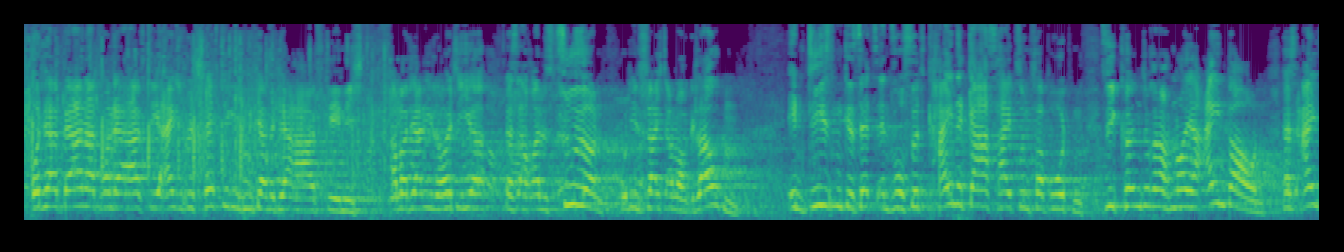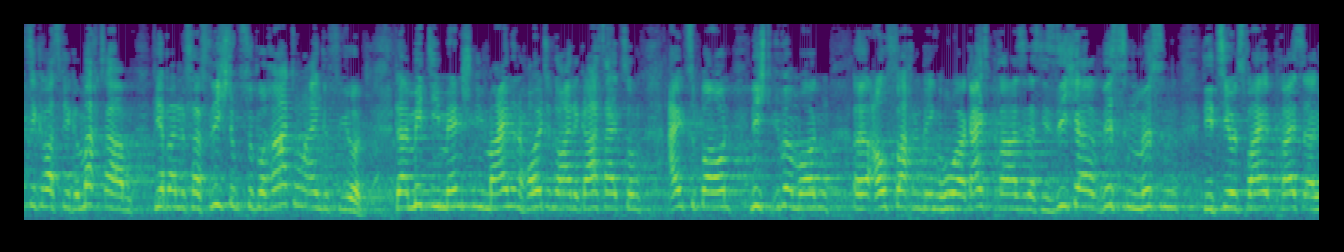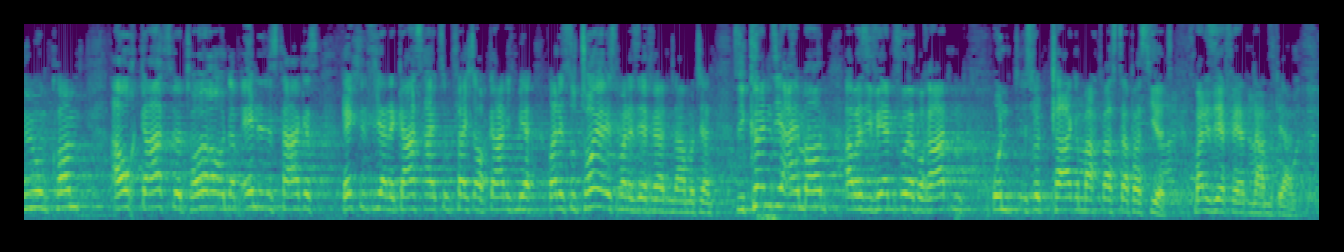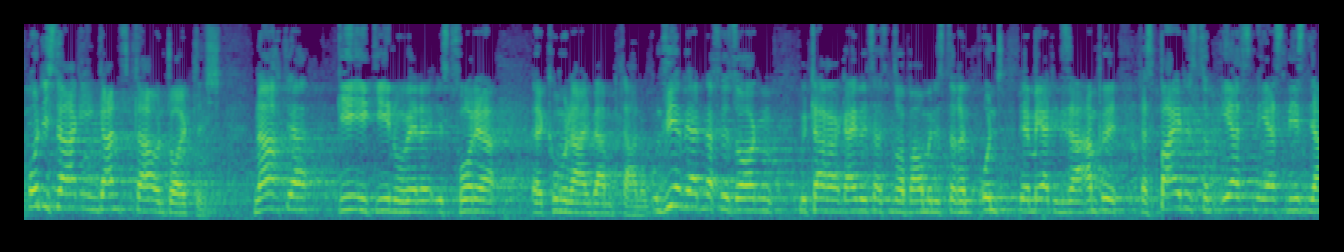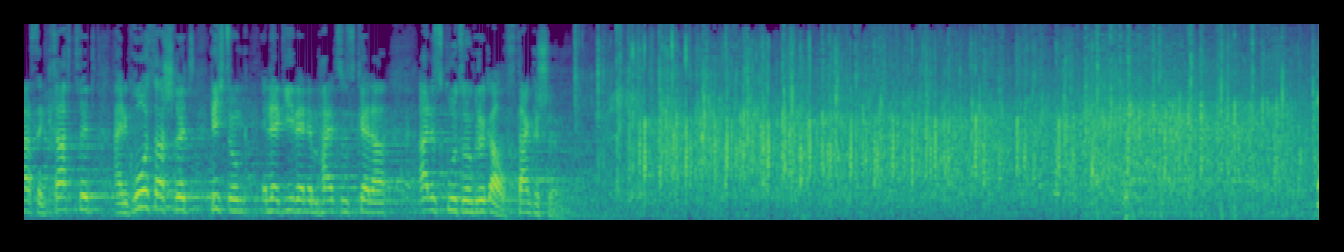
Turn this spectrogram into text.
Und Herr Bernhard von der AfD, eigentlich beschäftige ich mich ja mit der AfD nicht. Aber da die Leute hier das auch alles zuhören und Ihnen vielleicht auch noch glauben, in diesem Gesetzentwurf wird keine Gasheizung verboten. Sie können sogar noch neue einbauen. Das Einzige, was wir gemacht haben, wir haben eine Verpflichtung zur Beratung eingeführt, damit die Menschen, die meinen, heute noch eine Gasheizung einzubauen, nicht übermorgen äh, aufwachen wegen hoher Gaspreise, dass sie sicher wissen müssen, die CO2-Preiserhöhung kommt, auch Gas wird teurer und am Ende des Tages rechnet sich eine Gasheizung vielleicht auch gar nicht mehr, weil es so teuer ist, meine sehr verehrten Damen und Herren. Sie können sie einbauen, aber sie werden vorher beraten und es wird klar gemacht, was da passiert meine sehr verehrten Damen und Herren. Und ich sage Ihnen ganz klar und deutlich, nach der GEG-Novelle ist vor der äh, kommunalen Wärmeplanung. Und wir werden dafür sorgen, mit Clara Geiwitz als unserer Bauministerin und der Mehrheit in dieser Ampel, dass beides zum 1.1. nächsten Jahres in Kraft tritt. Ein großer Schritt Richtung Energiewende im Heizungskeller. Alles Gute und Glück auf. Dankeschön.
